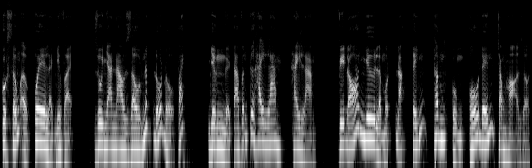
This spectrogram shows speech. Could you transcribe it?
Cuộc sống ở quê là như vậy, dù nhà nào giàu nứt đố đổ vách, nhưng người ta vẫn cứ hay làm, hay làm, vì đó như là một đặc tính thâm cùng cố đến trong họ rồi.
